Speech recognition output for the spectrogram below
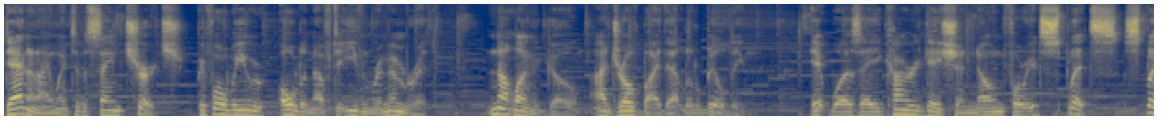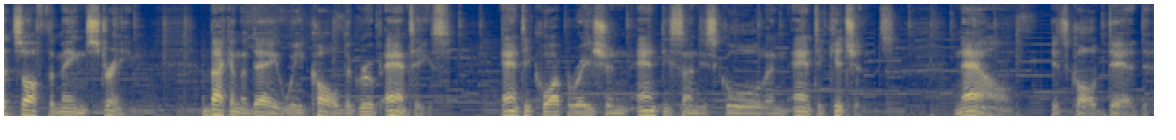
Dan and I went to the same church before we were old enough to even remember it. Not long ago, I drove by that little building. It was a congregation known for its splits, splits off the mainstream. Back in the day, we called the group Antis Anti Cooperation, Anti Sunday School, and Anti Kitchens. Now, it's called Dead.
